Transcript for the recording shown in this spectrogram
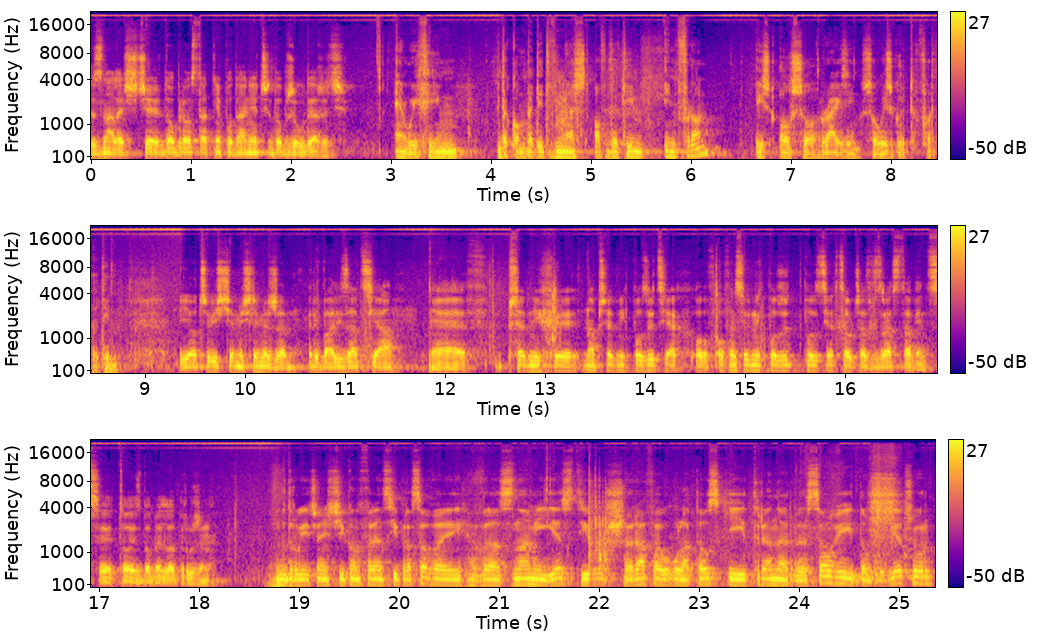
znaleźć dobre ostatnie podanie, czy dobrze uderzyć. And we think the competitiveness of the team in front is also rising, so it's good for the team. I oczywiście myślimy, że rywalizacja przednich, e, na przednich pozycjach, w ofensywnych pozy- pozycjach cały czas wzrasta, więc e, to jest dobre dla drużyny. W drugiej części konferencji prasowej wraz z nami jest już Rafał Ulatowski, trener Rysowi. Dobry wieczór.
